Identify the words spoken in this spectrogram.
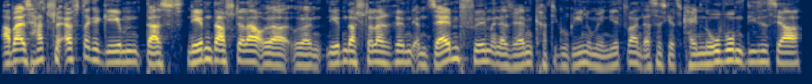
Aber es hat schon öfter gegeben, dass Nebendarsteller oder, oder Nebendarstellerinnen im selben Film in derselben Kategorie nominiert waren. Das ist jetzt kein Novum dieses Jahr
